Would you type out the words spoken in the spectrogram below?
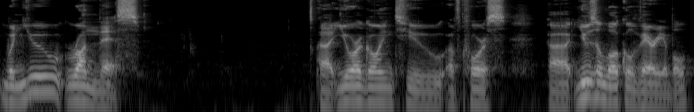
when you run this, uh, you are going to, of course, uh, use a local variable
